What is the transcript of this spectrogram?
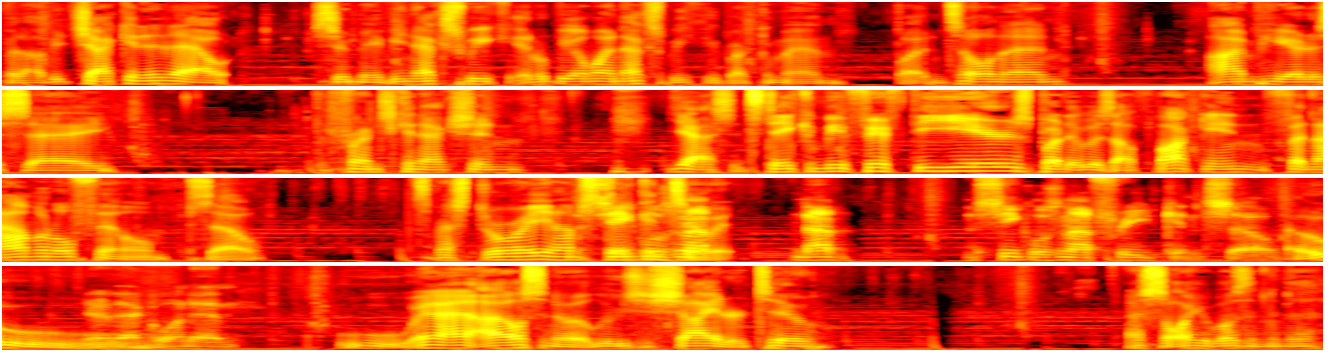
but I'll be checking it out. So maybe next week it'll be on my next weekly recommend. But until then, I'm here to say the French Connection. Yes, it's taken me 50 years, but it was a fucking phenomenal film. So it's my story, and I'm The sticking to not, it. Not the sequel's not Friedkin, so Oh, know that going in. Ooh, and I, I also know it loses Scheider too. I saw he wasn't in the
